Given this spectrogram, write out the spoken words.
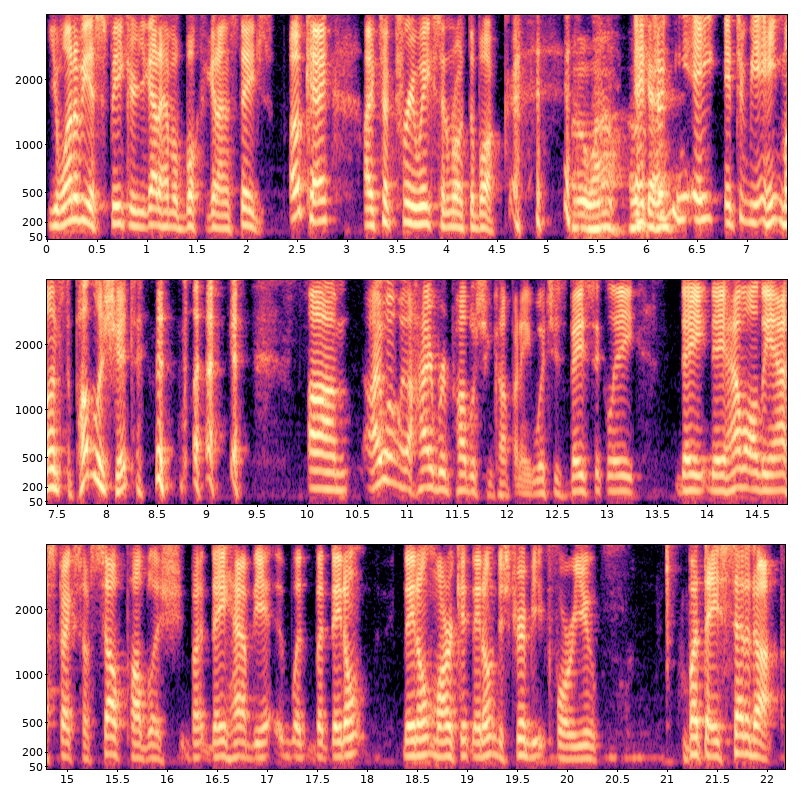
"You want to be a speaker, you got to have a book to get on stages." Okay, I took three weeks and wrote the book. Oh wow! Okay. it took me eight. It took me eight months to publish it. um, I went with a hybrid publishing company, which is basically they they have all the aspects of self publish, but they have the but they don't they don't market, they don't distribute for you, but they set it up.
